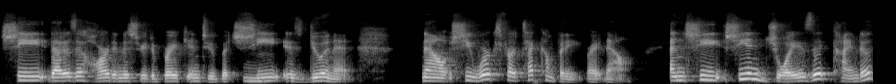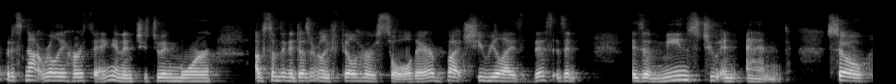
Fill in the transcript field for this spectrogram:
she, that is a hard industry to break into, but she mm. is doing it. Now she works for a tech company right now and she, she enjoys it kind of, but it's not really her thing. And then she's doing more of something that doesn't really fill her soul there, but she realized this is an, is a means to an end. So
